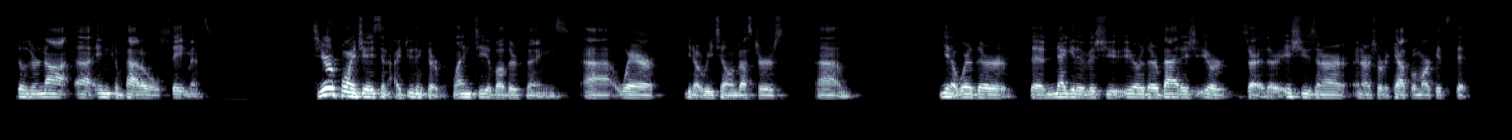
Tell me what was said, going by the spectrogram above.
those are not uh, incompatible statements. To your point, Jason, I do think there are plenty of other things uh, where you know retail investors um, you know where there the negative issue or their bad issue or sorry there are issues in our in our sort of capital markets that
